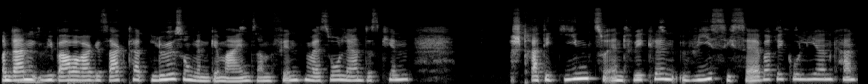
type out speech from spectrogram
Und dann, mhm. wie Barbara gesagt hat, Lösungen gemeinsam finden, weil so lernt das Kind Strategien zu entwickeln, wie es sich selber regulieren kann.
